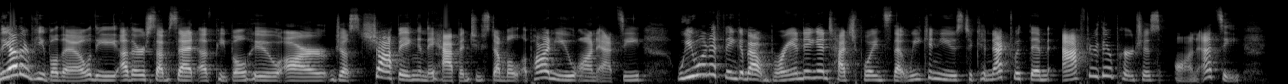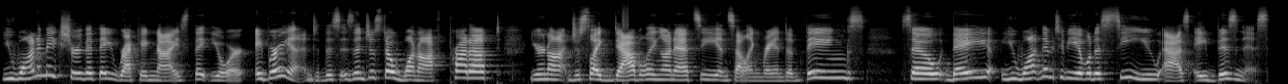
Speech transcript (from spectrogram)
the other people, though, the other subset of people who are just shopping and they happen to stumble upon you on Etsy, we want to think about branding and touch points that we can use to connect with them after their purchase on Etsy. You want to make sure that they recognize that you're a brand. This isn't just a one off product. You're not just like dabbling on Etsy and selling random things. So they you want them to be able to see you as a business.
